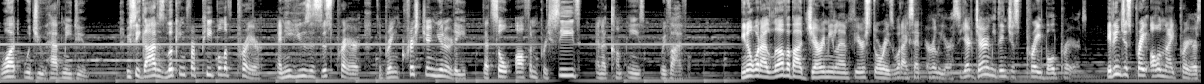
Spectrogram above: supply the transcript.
what would you have me do? You see, God is looking for people of prayer, and He uses this prayer to bring Christian unity that so often precedes and accompanies revival. You know what I love about Jeremy Lanphier's story is what I said earlier. See, Jeremy didn't just pray bold prayers. He didn't just pray all night prayers.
